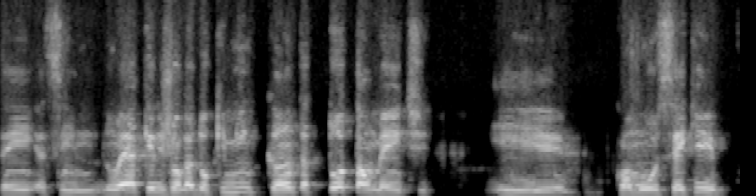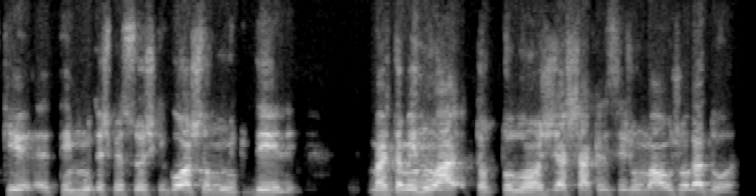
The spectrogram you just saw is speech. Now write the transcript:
tem, assim, não é aquele jogador que me encanta totalmente. E como sei que, que tem muitas pessoas que gostam muito dele, mas também não tô longe de achar que ele seja um mau jogador.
